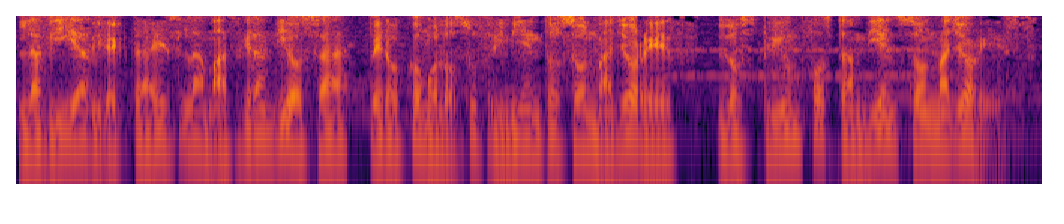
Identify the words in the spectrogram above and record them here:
La vía directa es la más grandiosa, pero como los sufrimientos son mayores, los triunfos también son mayores.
